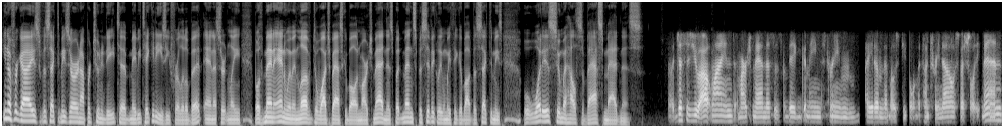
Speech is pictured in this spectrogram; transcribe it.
you know, for guys, vasectomies are an opportunity to maybe take it easy for a little bit, and uh, certainly both men and women love to watch basketball and March Madness, but men specifically, when we think about vasectomies, what is Summa Health's vas madness? Uh, just as you outlined, March Madness is a big mainstream item that most people in the country know, especially men,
